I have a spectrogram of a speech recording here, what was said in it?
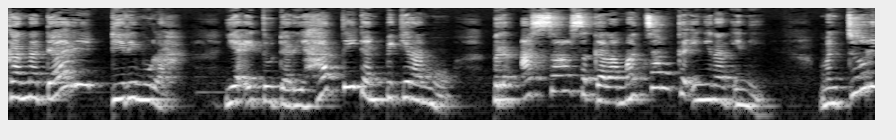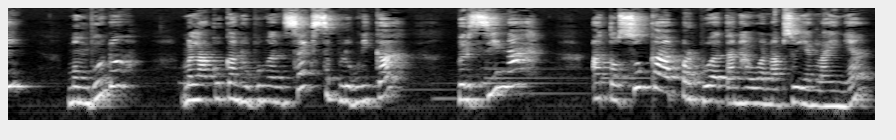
Karena dari dirimulah, yaitu dari hati dan pikiranmu, berasal segala macam keinginan ini. Mencuri, membunuh, melakukan hubungan seks sebelum nikah, berzinah, atau suka perbuatan hawa nafsu yang lainnya,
